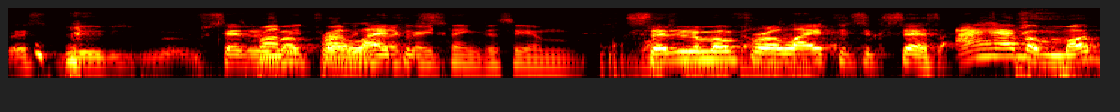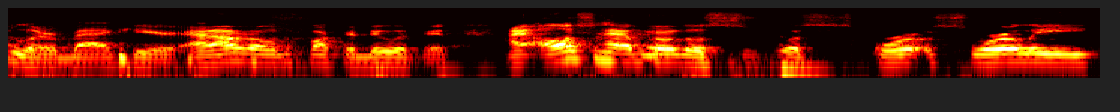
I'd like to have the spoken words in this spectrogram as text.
This dude setting him up for a probably life not a of great thing to see him setting him up for a life of success. I have a muddler back here, and I don't know what the fuck to do with it. I also have one of those was swir- swirly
